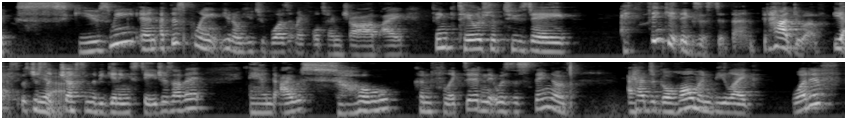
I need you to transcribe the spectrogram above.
excuse me? And at this point you know youtube wasn't my full-time job. I think taylor swift tuesday i think it existed then. It had to have. Yes it was just Yeah. like just in the beginning stages of it and i was so conflicted and it was this thing of i had to go home and be like what if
